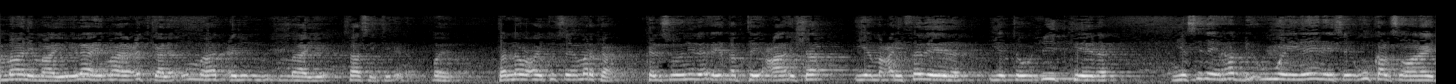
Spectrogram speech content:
ammaani maayo ilaahay maaha cid kale u mahad celin maayo saasay tiri. Ayb tanna waxay tuseen marka kalsoonida ay qabtay caaisha iyo macrifadeeda iyo towxiidkeeda iyo siday rabbi u weynaynaysay ugu kalsoonayd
